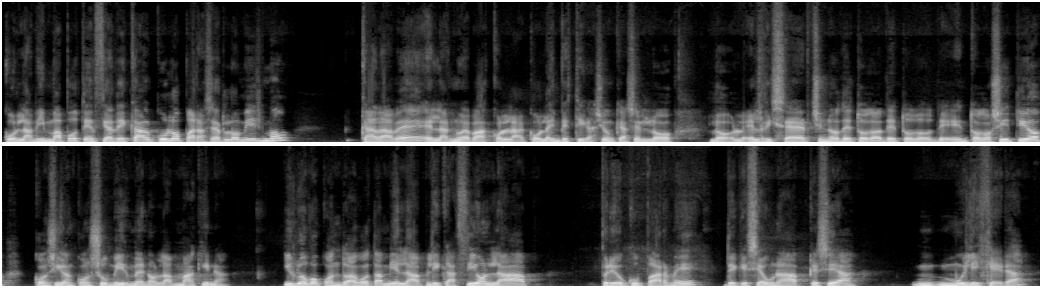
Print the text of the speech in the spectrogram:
con la misma potencia de cálculo para hacer lo mismo, cada vez en las nuevas, con la, con la investigación que hacen los, el research, ¿no? De todo, de todo, de, en todos sitios, consigan consumir menos las máquinas. Y luego cuando hago también la aplicación, la app, preocuparme de que sea una app que sea muy ligera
